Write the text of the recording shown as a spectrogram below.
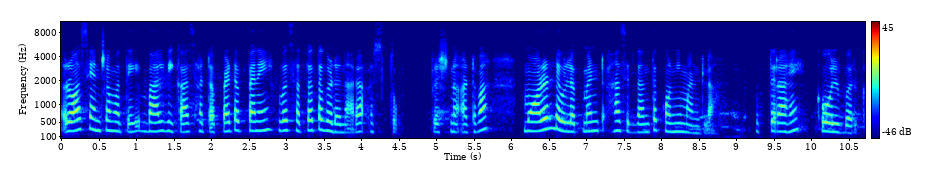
रॉस यांच्या मते बालविकास हा टप्प्याटप्प्याने व सतत घडणारा असतो. प्रश्न आठवा. मॉरल डेव्हलपमेंट हा सिद्धांत कोणी मांडला? उत्तर आहे कोलबर्ग.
